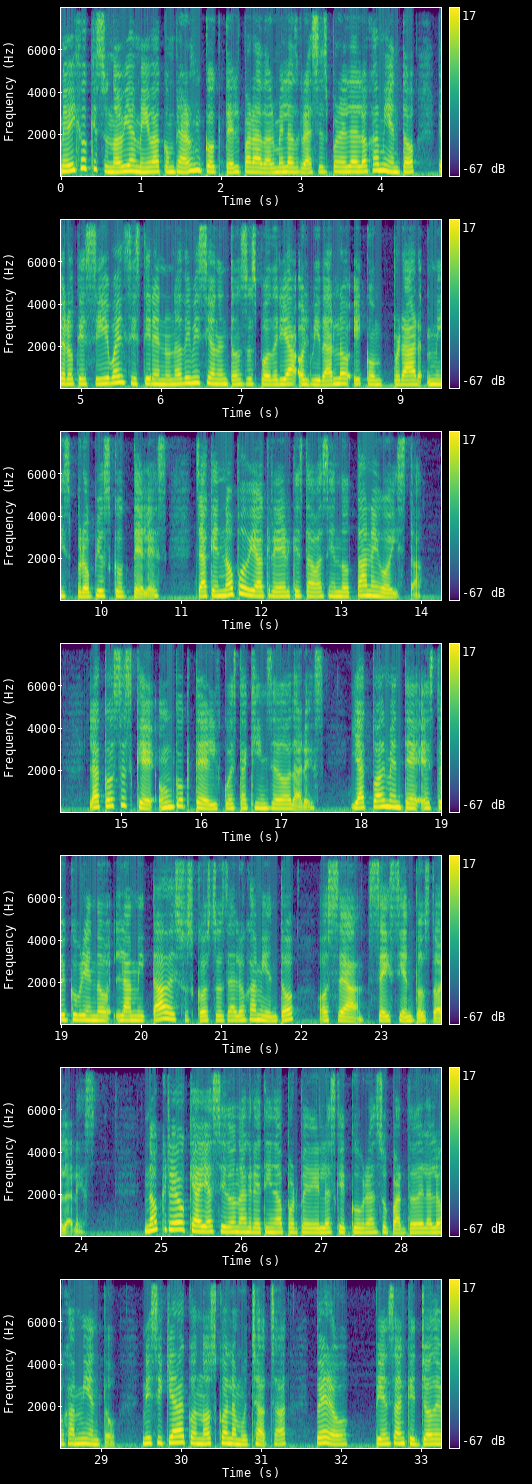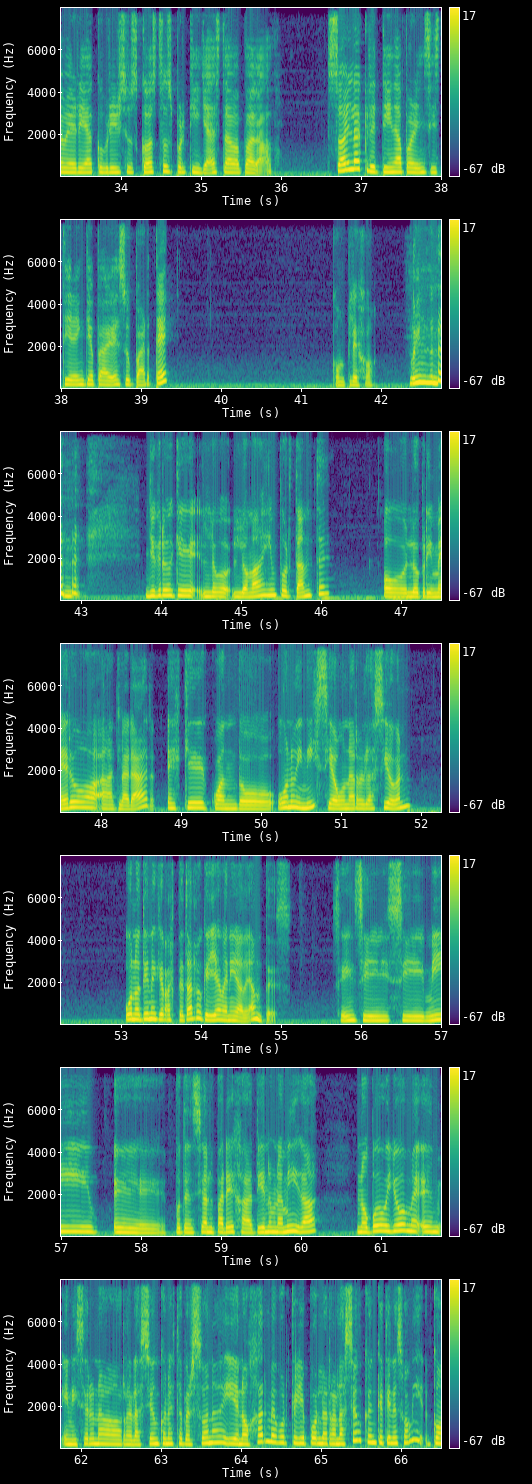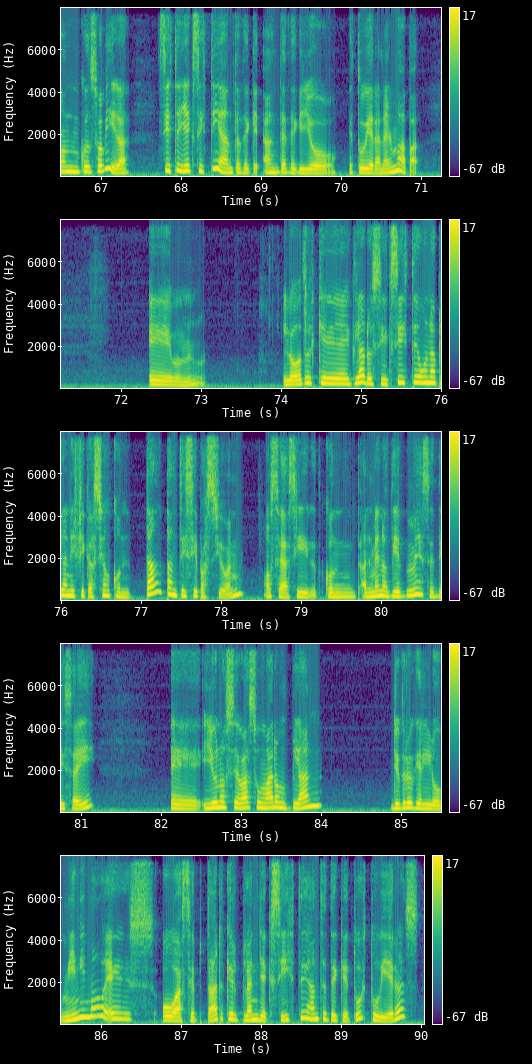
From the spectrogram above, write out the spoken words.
Me dijo que su novia me iba a comprar un cóctel para darme las gracias por el alojamiento, pero que si iba a insistir en una división entonces podría olvidarlo y comprar mis propios cócteles, ya que no podía creer que estaba siendo tan egoísta. La cosa es que un cóctel cuesta 15 dólares y actualmente estoy cubriendo la mitad de sus costos de alojamiento, o sea, 600 dólares. No creo que haya sido una gretina por pedirles que cubran su parte del alojamiento, ni siquiera conozco a la muchacha, pero piensan que yo debería cubrir sus costos porque ya estaba pagado. ¿Soy la cretina por insistir en que pague su parte? Complejo. Yo creo que lo, lo más importante o lo primero a aclarar es que cuando uno inicia una relación, uno tiene que respetar lo que ya venía de antes. ¿Sí? Si, si mi eh, potencial pareja tiene una amiga, no puedo yo iniciar una relación con esta persona y enojarme porque por la relación con que tiene su con, con, su amiga. Si esto ya existía antes de que, antes de que yo estuviera en el mapa. Eh, lo otro es que, claro, si existe una planificación con tanta anticipación, o sea, si con al menos 10 meses, dice ahí, eh, y uno se va a sumar a un plan, yo creo que lo mínimo es o aceptar que el plan ya existe antes de que tú estuvieras,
